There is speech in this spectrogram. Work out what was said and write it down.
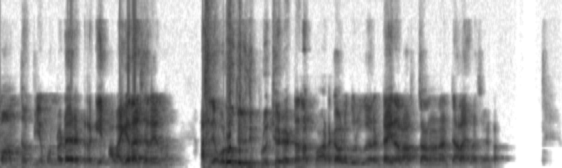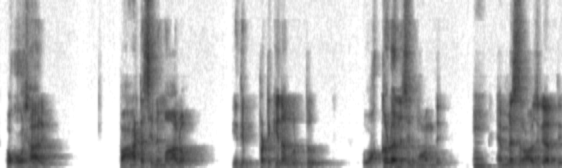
బాంధవ్యం ఉన్న డైరెక్టర్కి అలాగే రాశారైనా అసలు ఎవరో తెలియదు ఇప్పుడు వచ్చేటట్ట నాకు పాట కావాలి గురువు గారు అంటే అయినా రాస్తాను అని అంటే అలాగే రాశాట ఒక్కొక్కసారి పాట సినిమాలో ఇది ఇప్పటికీ నాకు గుర్తు. ఒక్కడు అనే సినిమా ఉంది. ఎంఎస్ రాజు గారిది.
